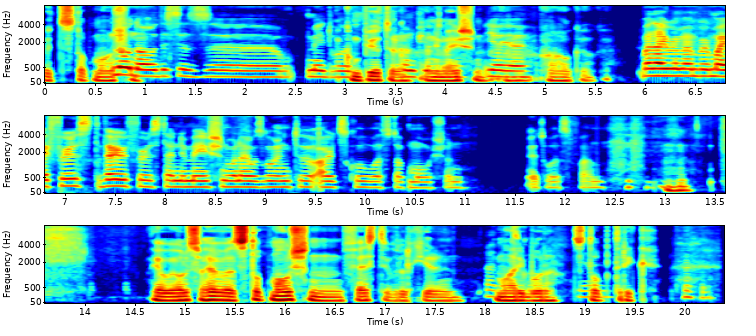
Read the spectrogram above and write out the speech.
with stop motion. No, no, this is uh, made with computer, computer. animation. Yeah, yeah. Oh, okay, okay. But I remember my first, very first animation when I was going to art school was stop motion. It was fun. hmm Yeah, we also have a stop motion festival here in Ah, Maribor. cool. Stop Yeah. Trick.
